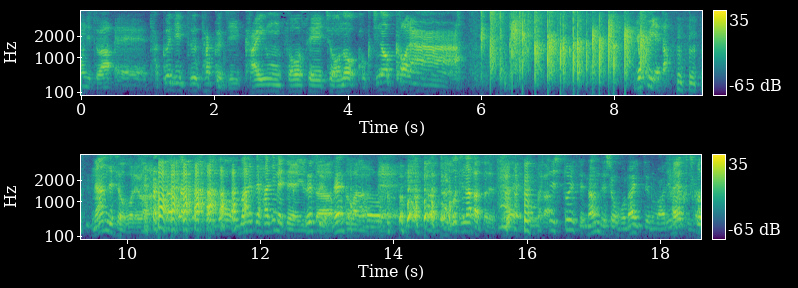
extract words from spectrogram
本日は、えー、託日託児開運創生庁の告知のコーナよく言えた。ーなんでしょうこれは。生まれて初めて言った言葉なんで、ぎこちなかったですね、はい。告知しといて何でしょうもないっていうのもありま早す口言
